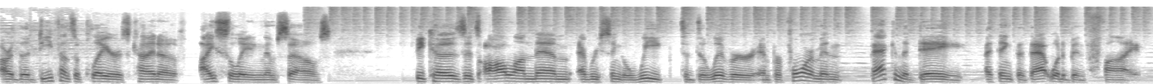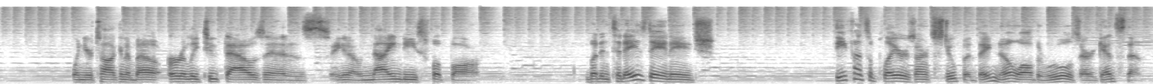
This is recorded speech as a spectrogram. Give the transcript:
Are the defensive players kind of isolating themselves? Because it's all on them every single week to deliver and perform. And back in the day, I think that that would have been fine when you're talking about early 2000s, you know, 90s football. But in today's day and age, defensive players aren't stupid. They know all the rules are against them.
